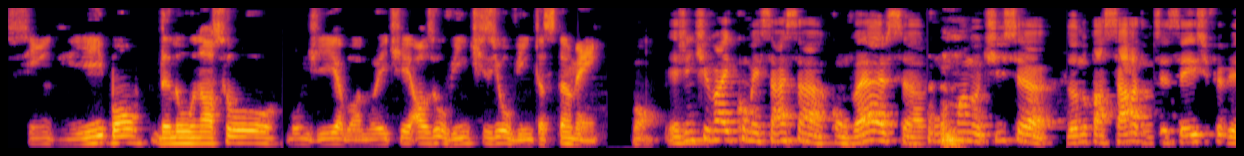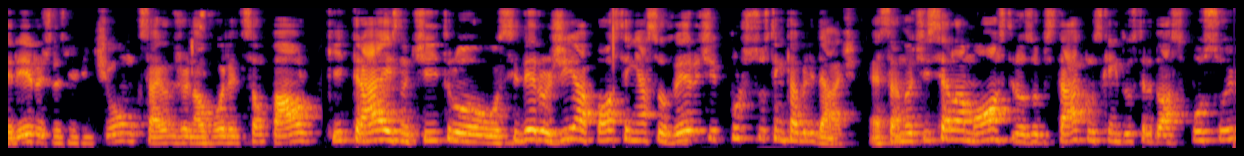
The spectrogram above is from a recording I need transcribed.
Sim, e bom, dando o nosso bom dia, boa noite aos ouvintes e ouvintas também. Bom, e a gente vai começar essa conversa com uma notícia do ano passado, 16 de fevereiro de 2021, que saiu no jornal Folha de São Paulo, que traz no título Siderurgia aposta em aço verde por sustentabilidade. Essa notícia ela mostra os obstáculos que a indústria do aço possui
